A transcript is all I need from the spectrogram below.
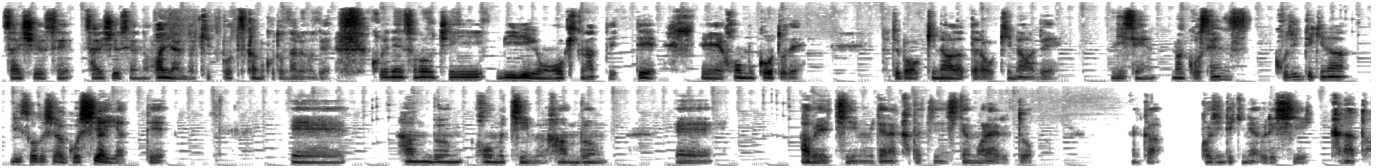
最終戦、最終戦のファイナルの切符をつかむことになるので、これね、そのうち B リーグも大きくなっていって、えー、ホームコートで、例えば沖縄だったら沖縄で2戦、まあ5戦、個人的な理想としては5試合やって、えー、半分ホームチーム、半分、えー、アウェイチームみたいな形にしてもらえると、なんか、個人的には嬉しいかなと。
